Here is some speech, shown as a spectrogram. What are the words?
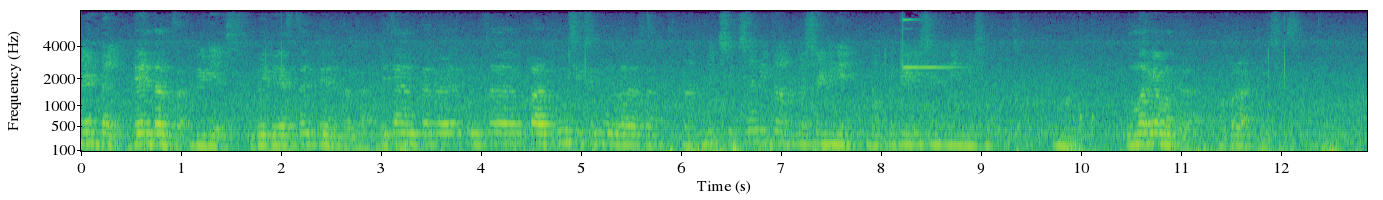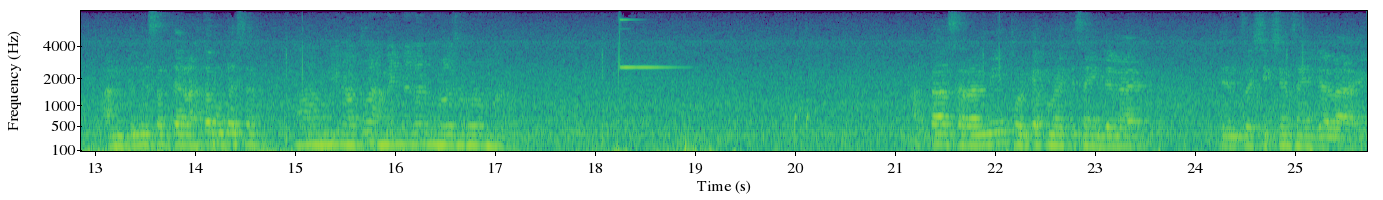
डेंटल डेंटलचं B D S B D एसचं डेंटल झालं. त्याच्यानंतर तुमचं प्राथमिक शिक्षण कुठं झालं सर? प्राथमिक शिक्षण इथं आपलं Shendge doctor K D Shendge English. उमरग्यामध्ये झालं. प्राथमिक शिक्षण. आणि तुम्ही सध्या राहता कुठे सर? हा, मी राहतो अहमदनगर मुळज रोड उमरगा. आता सरांनी थोडक्यात माहिती सांगितलेलं आहे. त्यांचं शिक्षण सांगितलेलं आहे.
